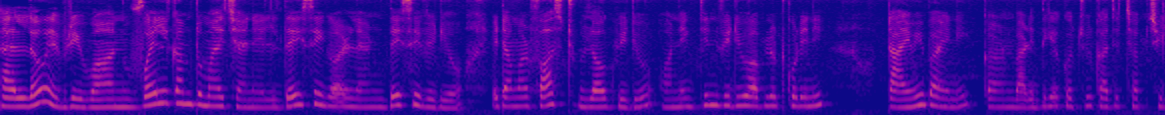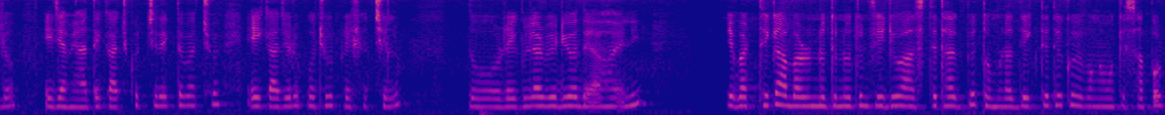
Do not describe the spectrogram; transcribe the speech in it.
Hello everyone welcome to my channel Desi girl and Desi video এটা আমার ফার্স্ট ব্লগ ভিডিও অনেক দিন ভিডিও আপলোড করিনি টাইমই পাইনি, কারণ বাড়ির দিকে প্রচুর কাজের চাপ ছিল। এই যে আমি হাতে কাজ করছি দেখতে পাচ্ছ, এই কাজেরও প্রচুর প্রেশার ছিল। তো রেগুলার ভিডিও দেওয়া হয়নি। এবার থেকে আবারও নতুন নতুন ভিডিও আসতে থাকবে। তোমরা দেখতে থেকো এবং আমাকে সাপোর্ট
